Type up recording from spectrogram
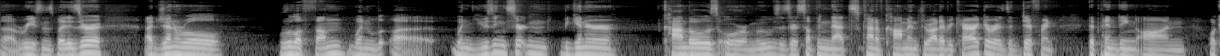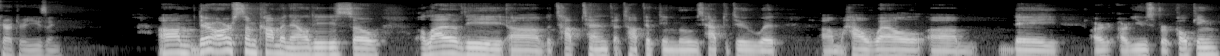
uh, reasons but is there a general rule of thumb when uh, when using certain beginner combos or moves is there something that's kind of common throughout every character or is it different depending on what character you're using? Um, there are some commonalities. So a lot of the uh, the top 10 top 15 moves have to do with um, how well um, they are, are used for poking.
